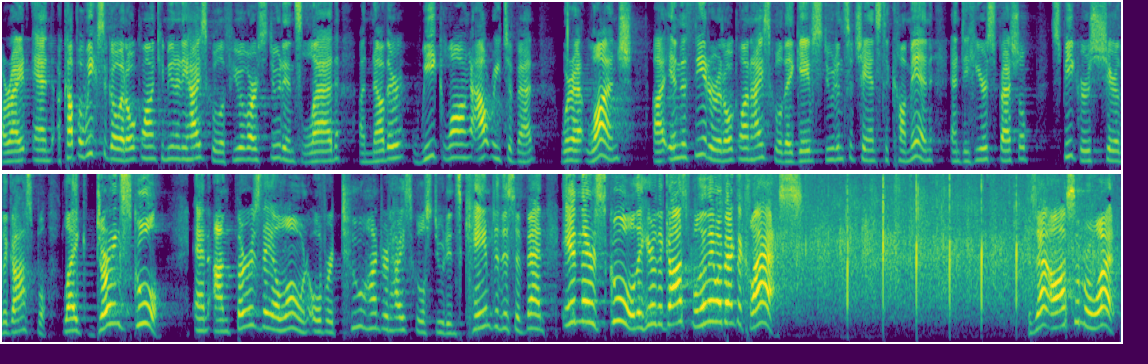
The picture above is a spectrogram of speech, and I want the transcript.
All right, and a couple weeks ago at Oaklawn Community High School, a few of our students led another week long outreach event where at lunch uh, in the theater at Oaklawn High School, they gave students a chance to come in and to hear special speakers share the gospel, like during school. And on Thursday alone, over 200 high school students came to this event in their school to hear the gospel. Then they went back to class. Is that awesome or what?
